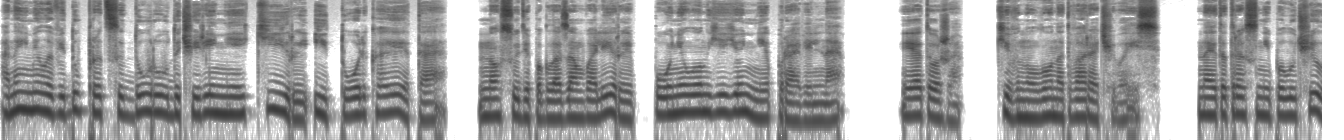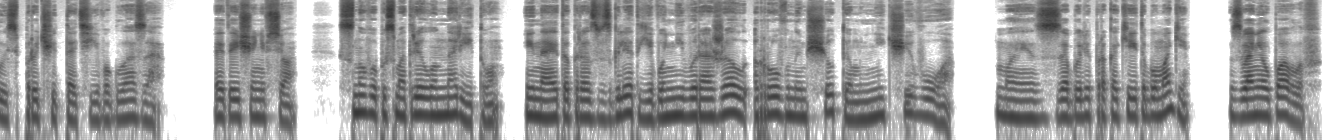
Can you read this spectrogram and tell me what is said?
Она имела в виду процедуру удочерения Киры и только это. Но, судя по глазам Валеры, понял он ее неправильно. «Я тоже», — кивнул он, отворачиваясь. На этот раз не получилось прочитать его глаза. «Это еще не все. Снова посмотрел он на Риту. И на этот раз взгляд его не выражал ровным счетом ничего. «Мы забыли про какие-то бумаги?» Звонил Павлов,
